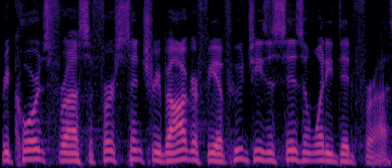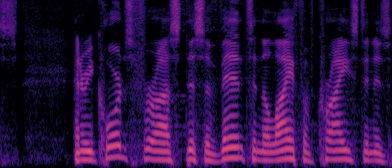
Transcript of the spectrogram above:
records for us a first century biography of who Jesus is and what he did for us and records for us this event in the life of Christ and his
